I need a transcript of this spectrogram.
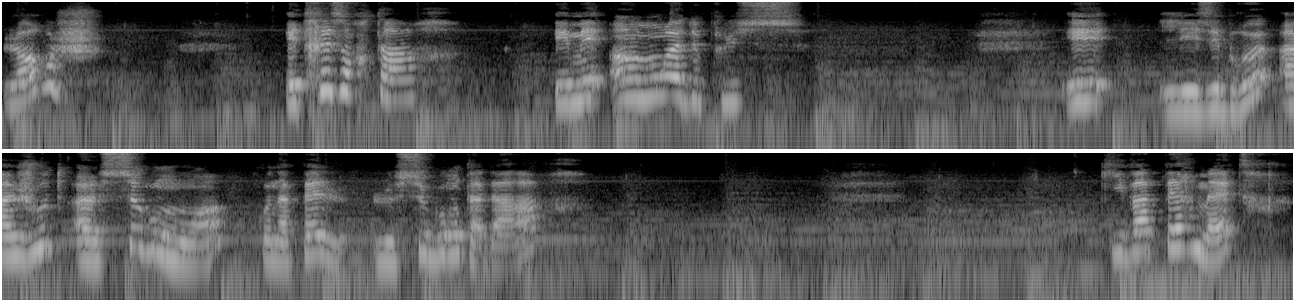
l'orge est très en retard et met un mois de plus. Et les Hébreux ajoutent un second mois qu'on appelle le second Adar qui va permettre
